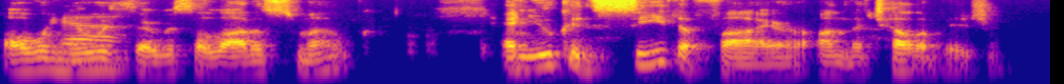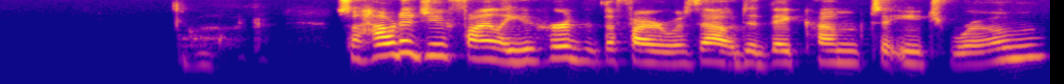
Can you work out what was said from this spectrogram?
All we yeah. knew was there was a lot of smoke, and you could see the fire on the television. so how did you finally? You heard that the fire was out. Did they come to each room?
